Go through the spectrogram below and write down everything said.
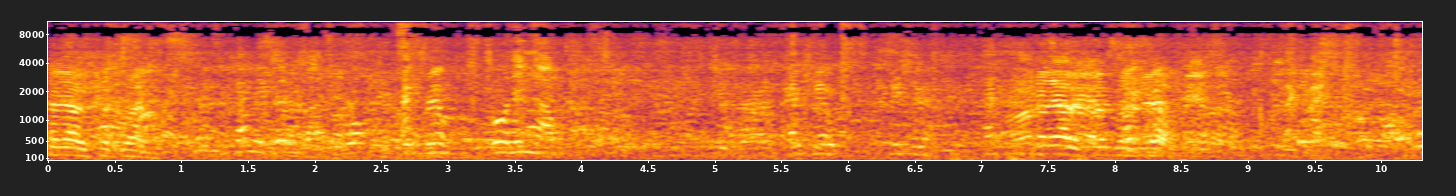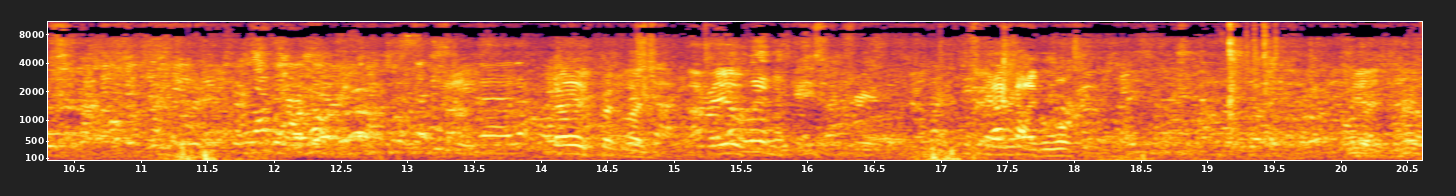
Hello, good. Thank you. Thank you. Thank you. Thank you. go quickly. I can't even walk. Yeah.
